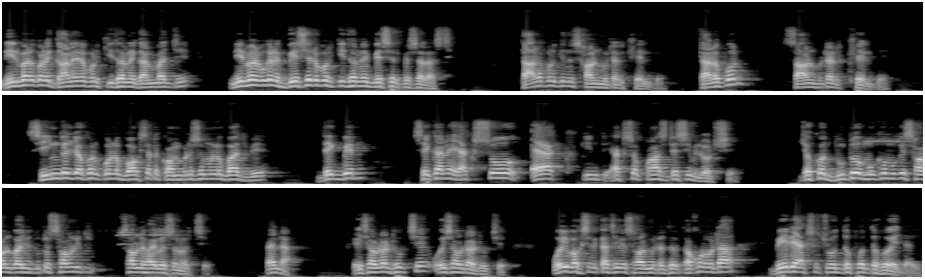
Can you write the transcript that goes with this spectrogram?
নির্ভর করে গানের উপর কী ধরনের গান বাজছে, নির্ভর করে বেসের উপর কী ধরনের বেসের প্রেশার আসছে, তার উপর কিন্তু সাউন্ড মিটার খেলবে, তার উপর সাউন্ড মিটার খেলবে। সিঙ্গেল যখন কোনো বক্স একটা কম্পিটিশনমূলক বাজবে, দেখবেন সেখানে একশো এক কিন্তু একশো পাঁচ ডেসিবেল উঠছে যখন দুটো মুখোমুখি সাউন্ড বাজবে, দুটো সাউন্ডই সামনে ভাইব্রেশন হচ্ছে, তাই না? এই সাউন্ডটা ঢুকছে, ওই সাউন্ডটা ঢুকছে, ওই বক্সের কাছে গিয়ে সাউন্ড মিটার ধরে তখন ওটা বেড়ে একশো চোদ্দ ফোদ্দ হয়ে যায়।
